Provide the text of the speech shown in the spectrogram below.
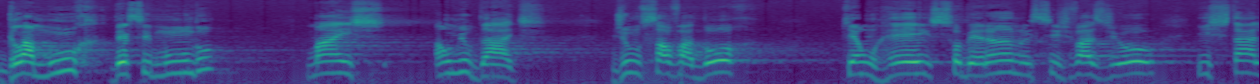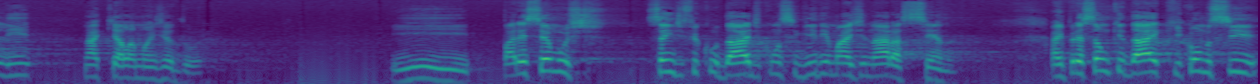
glamour desse mundo, mas a humildade de um Salvador que é um rei soberano e se esvaziou e está ali naquela manjedoura. E parecemos sem dificuldade conseguir imaginar a cena. A impressão que dá é que como se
